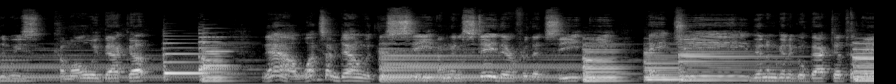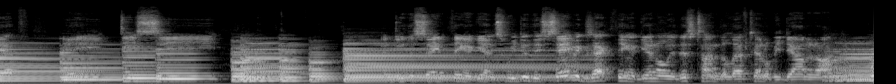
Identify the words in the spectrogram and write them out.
then we come all the way back up. Now, once I'm down with this C, I'm going to stay there for that C, E, A, G. Then I'm going to go back up to F, A, D, C, do the same exact thing again, only this time the left hand will be down an octave.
